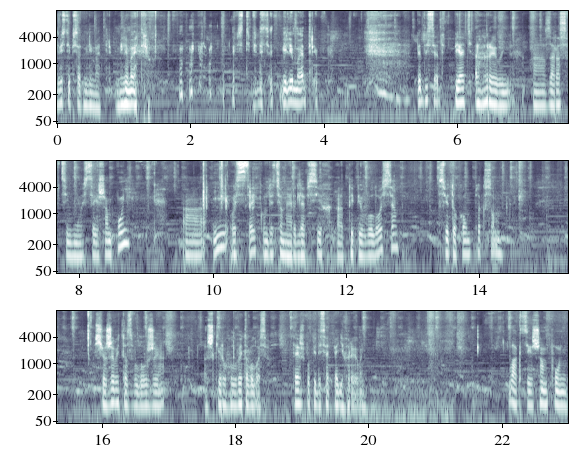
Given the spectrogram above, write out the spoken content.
250 мм. Міліметрів. 250 міліметрів. 55 гривень. А, зараз в ціні ось цей шампунь. А, і ось цей кондиціонер для всіх а, типів волосся світокомплексом, що живить та зволожує шкіру голови та волосся. Теж по 55 гривень. В акції шампунь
